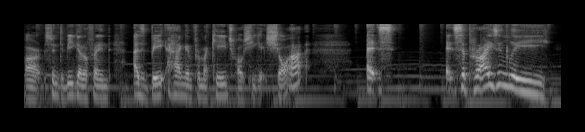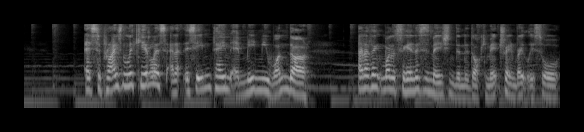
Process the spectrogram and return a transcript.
or soon to be girlfriend, as bait hanging from a cage while she gets shot at. It's it's surprisingly it's surprisingly careless, and at the same time, it made me wonder. And I think once again, this is mentioned in the documentary, and rightly so.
